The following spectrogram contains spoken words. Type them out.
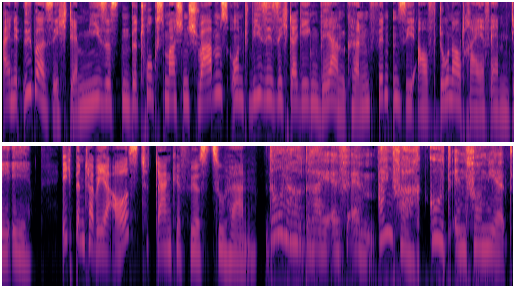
Eine Übersicht der miesesten Betrugsmaschen Schwabens und wie Sie sich dagegen wehren können, finden Sie auf donau3fm.de. Ich bin Tabea Aust. Danke fürs Zuhören. Donau3 FM. Einfach gut informiert.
